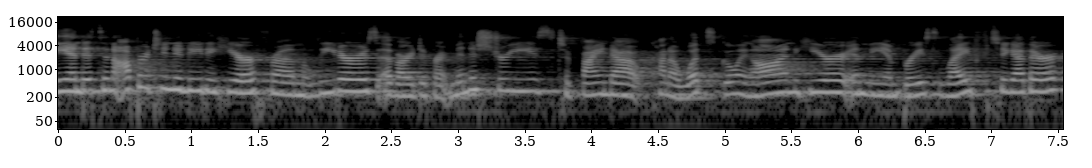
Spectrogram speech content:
and it's an opportunity to hear from leaders of our different ministries to find out kind of what's going on here in the Embrace Life together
